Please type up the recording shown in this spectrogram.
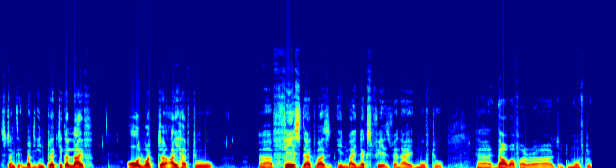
strengthened but in practical life all what uh, i have to uh, face that was in my next phase when i moved to uh, dawah for uh, to move to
